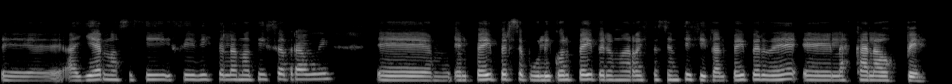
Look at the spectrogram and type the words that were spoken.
eh, ayer, no sé si, si viste la noticia, Traudy, eh, el paper, se publicó el paper en una revista científica, el paper de eh, la escala 2P,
